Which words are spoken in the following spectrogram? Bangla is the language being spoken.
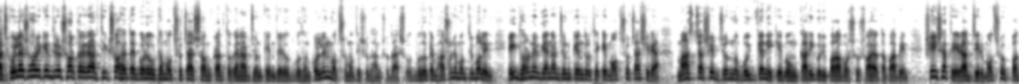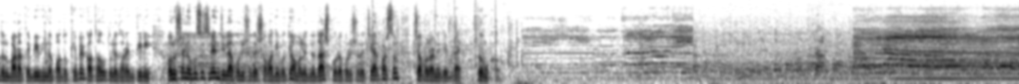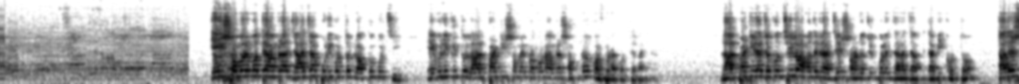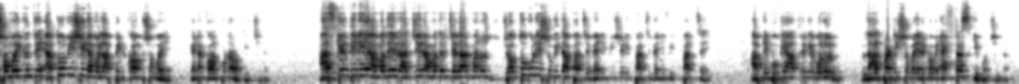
আজ কৈলা শহরে কেন্দ্রীয় সরকারের আর্থিক সহায়তায় গড়ে ওঠা মৎস্য চাষ সংক্রান্ত জ্ঞানার্জন কেন্দ্রের উদ্বোধন করলেন মৎস্যমন্ত্রী সুধাংশু দাস। উদ্বোধকের ভাষণে মন্ত্রী বলেন, এই ধরনের জ্ঞানার্জন কেন্দ্র থেকে মৎস্য চাষিরা মাছ চাষের জন্য বৈজ্ঞানিক এবং কারিগরি পরামর্শ সহায়তা পাবেন। সেই সাথে রাজ্যের মৎস্য উৎপাদন বাড়াতে বিভিন্ন পদক্ষেপের কথাও তুলে ধরেন তিনি। অনুষ্ঠানে উপস্থিত ছিলেন জেলা পরিষদের সভাধিপতি অমলেন্দু দাস, পৌর পরিষদের চেয়ারপারসন চপলানী দেবরায় প্রমুখ। এই সময়ের মধ্যে আমরা যা যা পরিবর্তন লক্ষ্য করছি এগুলি কিন্তু লাল পার্টির সময় কখনো আমরা স্বপ্ন কল্পনা করতে পারি না। লাল পার্টিরা যখন ছিল আমাদের রাজ্যে স্বর্ণযুগ বলে যারা দাবি করত তাদের সময় কিন্তু এত বেশি ডেভেলপমেন্ট কম সময়ে এটা কল্পনার অতীত ছিল। আজকের দিনে আমাদের রাজ্যের আমাদের জেলার মানুষ যতগুলি সুবিধা পাচ্ছে বেনিফিশিয়ারি পাচ্ছে বেনিফিট পাচ্ছে আপনি বুকে হাত রেখে বলুন লাল পার্টির সময় এরকম একটা স্কিমও ছিল না।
